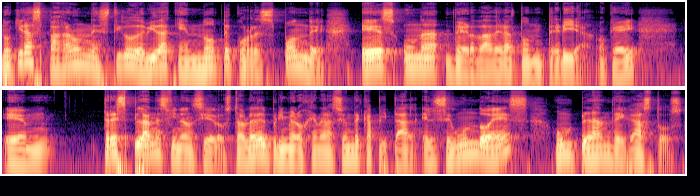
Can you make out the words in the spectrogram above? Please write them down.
No quieras pagar un estilo de vida que no te corresponde. Es una verdadera tontería, ¿ok? Em, Tres planes financieros. Te hablé del primero, generación de capital. El segundo es un plan de gastos.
